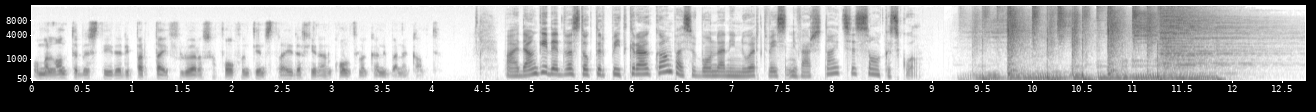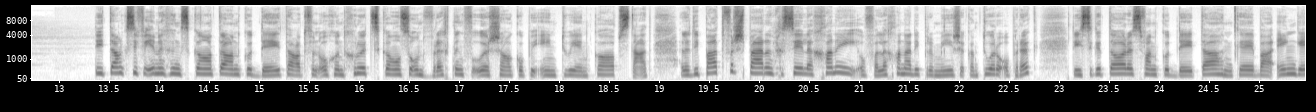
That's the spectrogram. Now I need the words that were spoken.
om 'n land te bestuur dat die party verloor as gevolg van teenstrydighede en konflik aan die binnekant. Baie dankie, dit was Dr Piet Kroukamp, hy's verbonde aan die Noordwes Universiteit se Sakeskool. Die taksivereniging Skata aan Kodeta het vanoggend grootskaalse ontwrigting veroorsaak op die N2 in Kaapstad. Hulle het die padversperring gesê hulle gaan nie of hulle gaan na die premier se kantore opruk. Die sekretaris van Kodeta, Nkeba Enge,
